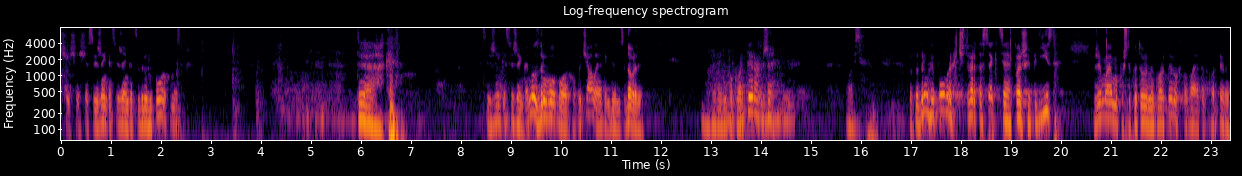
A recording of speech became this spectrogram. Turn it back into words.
ще, ще, ще свіженька, свіженька. Це другий поверх у нас. Так. Свіженька, свіженька. Ну, з другого поверху почали, я так дивлюся. Добрий день. Добрий день по квартирах вже. Ось. Тобто другий поверх, четверта секція, перший під'їзд. Вже маємо поштукатурену квартиру. Хто має тут квартиру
